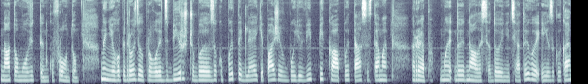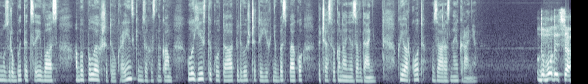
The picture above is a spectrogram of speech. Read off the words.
на тому відтинку фронту. Нині його підрозділ проводить збір, щоб закупити для екіпажів бойові пікапи та системи РЕП. Ми доєдналися до ініціативи і закликаємо зробити це і вас, аби полегшити українським захисникам логістику та підвищити їхню безпеку під час виконання завдань. QR-код зараз на екрані. Доводиться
